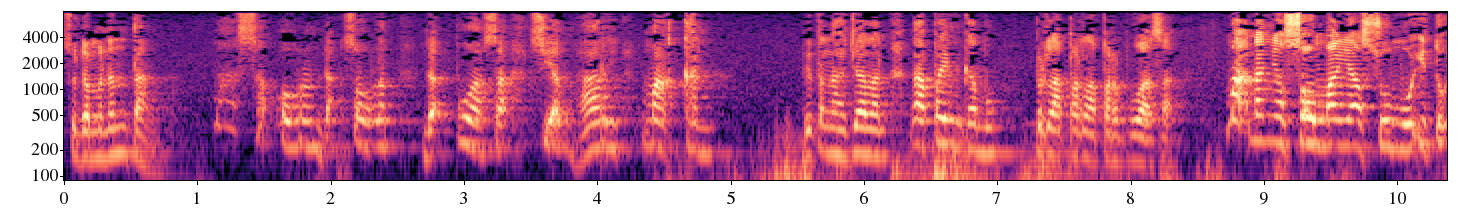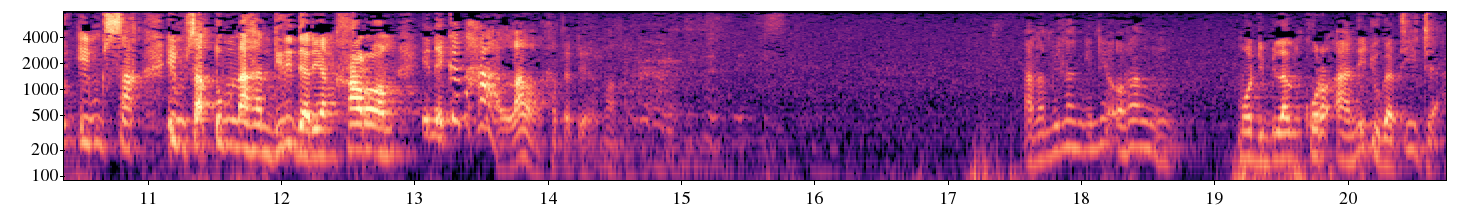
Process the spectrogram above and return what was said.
sudah menentang. Masa orang tidak sholat, tidak puasa, siang hari makan di tengah jalan. Ngapain kamu berlapar-lapar puasa? Maknanya somaya sumu itu imsak. Imsak itu menahan diri dari yang haram. Ini kan halal, kata dia. Anak bilang ini orang mau dibilang Qurani juga tidak.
